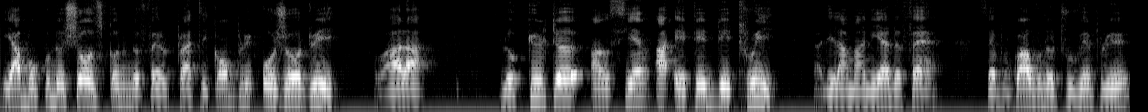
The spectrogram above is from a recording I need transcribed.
il y a beaucoup de choses que nous ne pratiquons plus aujourd'hui. Voilà. Le culte ancien a été détruit, c'est-à-dire la manière de faire. C'est pourquoi vous ne trouvez plus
